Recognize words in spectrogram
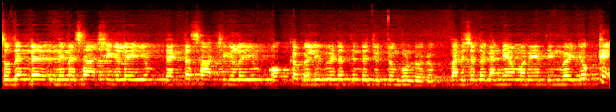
സുതന്റെ നിനസാക്ഷികളെയും രക്തസാക്ഷികളെയും ഒക്കെ ബലിപീഠത്തിന്റെ ചുറ്റും കൊണ്ടുവരും. പരിശുദ്ധ കന്യാമറിയത്തിൻ വഴി ഒക്കെ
